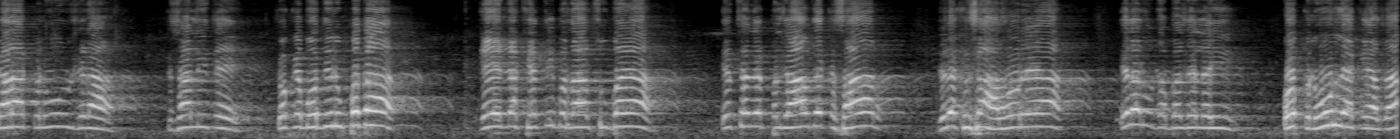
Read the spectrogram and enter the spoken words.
ਕਾਲਾ ਕਾਨੂੰਨ ਜਿਹੜਾ ਕਿਸਾਨੀ ਤੇ। ਕਿਉਂਕਿ ਮੋਦੀ ਨੂੰ ਪਤਾ ਕਿ ਇਹਦਾ ਖੇਤੀ ਪ੍ਰਧਾਨ ਸੂਬਾ ਆ ਇੱਥੇ ਦੇ ਪੰਜਾਬ ਦੇ ਕਿਸਾਨ ਜਿਹੜੇ ਖੁਸ਼ਹਾਲ ਹੋ ਰਹੇ ਆ, ਇਹਨਾਂ ਨੂੰ ਦੱਬਣ ਦੇ ਲਈ ਉਹ ਕਾਨੂੰਨ ਲੈ ਕੇ ਆਂਦਾ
